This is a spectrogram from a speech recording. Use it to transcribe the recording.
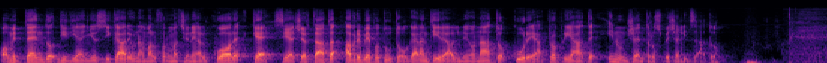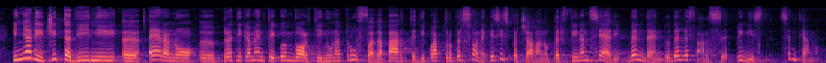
omettendo di diagnosticare una malformazione al cuore che, se accertata, avrebbe potuto garantire al neonato cure appropriate in un centro specializzato. Ignari cittadini eh, erano eh, praticamente coinvolti in una truffa da parte di quattro persone che si spacciavano per finanzieri vendendo delle false riviste. Sentiamo.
